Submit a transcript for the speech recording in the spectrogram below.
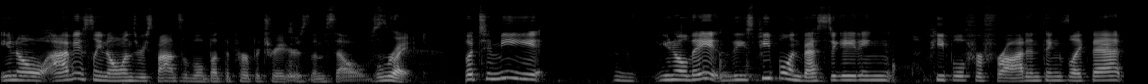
you know obviously no one's responsible but the perpetrators themselves Right. But to me, you know, they these people investigating people for fraud and things like that,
